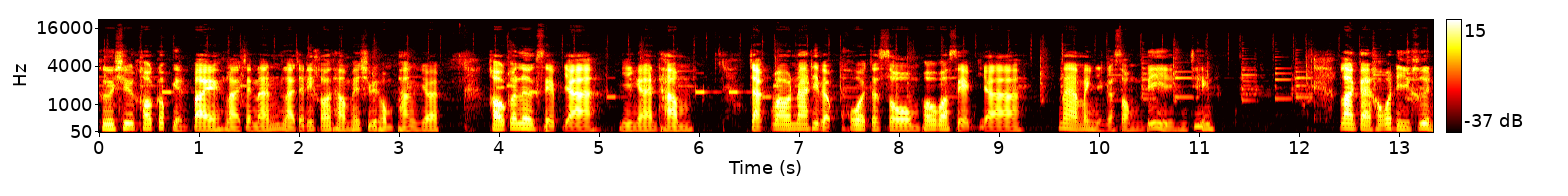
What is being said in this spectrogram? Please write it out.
คือชื่อเขาก็เปลี่ยนไปหลังจากนั้นหลังจากที่เขาทำให้ชีวิตผมพังใช่ไหมเขาก็เลิกเสพยา มีงานทำจากว่าหน้าที่แบบโคตรจะโทรมเพราะว่าเสพยาหน้าแม่งอย่างกับซอมบี้จริงๆ ร่างกายเขาก็ดีขึ้น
